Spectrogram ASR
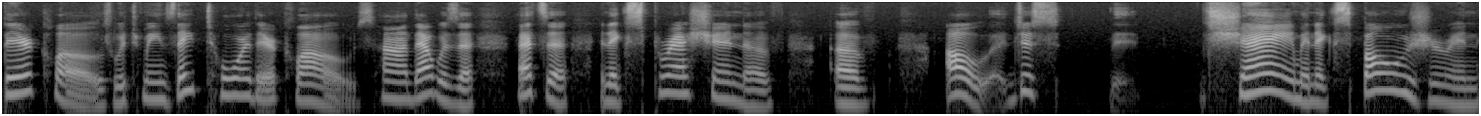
their clothes, which means they tore their clothes. Huh? That was a that's a an expression of of oh just shame and exposure and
